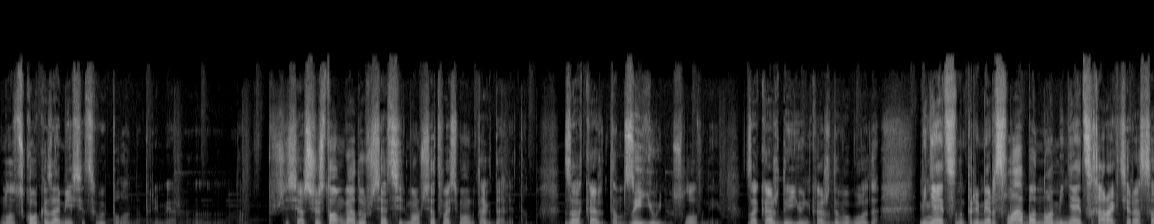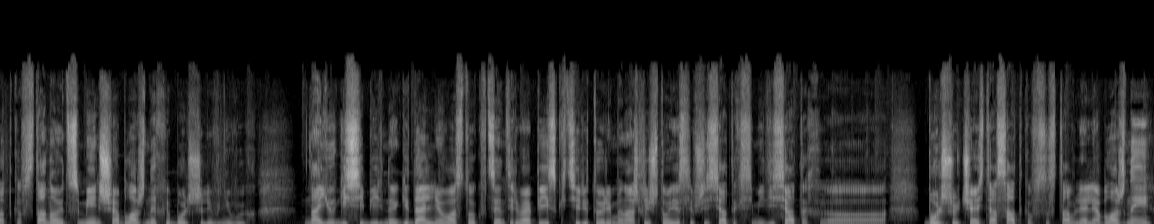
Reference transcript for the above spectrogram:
ну, сколько за месяц выпало, например, э, там, в 66 году, в 67 68 и так далее, там, за, каждый, там, за июнь условный, за каждый июнь каждого года. Меняется, например, слабо, но меняется характер осадков. Становится меньше облажных и больше ливневых. На юге Сибири, на юге Дальнего Востока, в центре европейской территории мы нашли, что если в 60-х, 70-х э, большую часть осадков составляли облажные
